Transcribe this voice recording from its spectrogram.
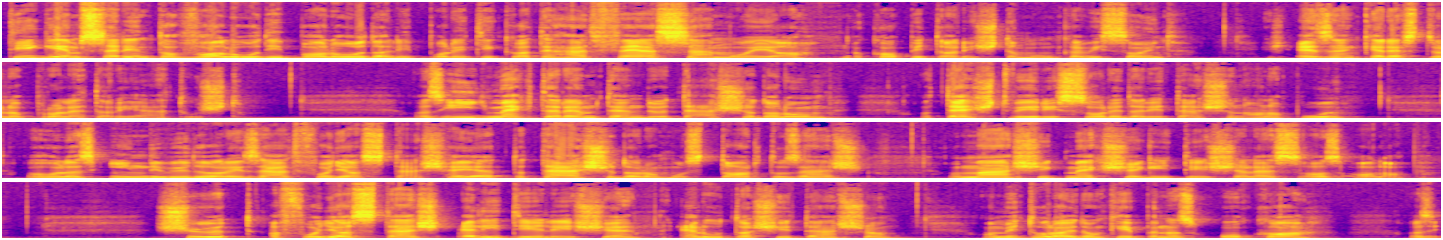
TGM szerint a valódi baloldali politika tehát felszámolja a kapitalista munkaviszonyt, és ezen keresztül a proletariátust. Az így megteremtendő társadalom a testvéri szolidaritáson alapul, ahol az individualizált fogyasztás helyett a társadalomhoz tartozás, a másik megsegítése lesz az alap. Sőt, a fogyasztás elítélése, elutasítása, ami tulajdonképpen az oka az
